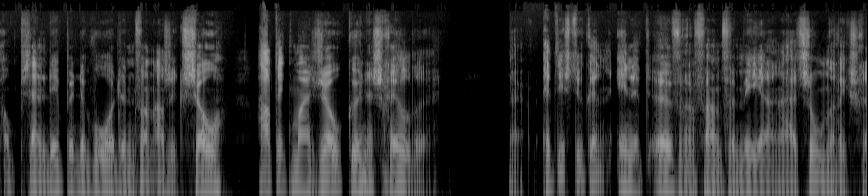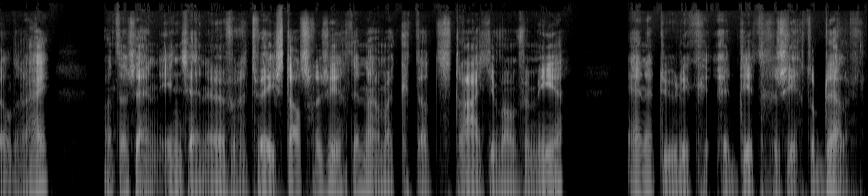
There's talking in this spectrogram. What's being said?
op zijn lippen de woorden van als ik zo, had ik maar zo kunnen schilderen. Nou, het is natuurlijk een, in het oeuvre van Vermeer een uitzonderlijk schilderij, want er zijn in zijn oeuvre twee stadsgezichten, namelijk dat straatje van Vermeer en natuurlijk eh, dit gezicht op Delft.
